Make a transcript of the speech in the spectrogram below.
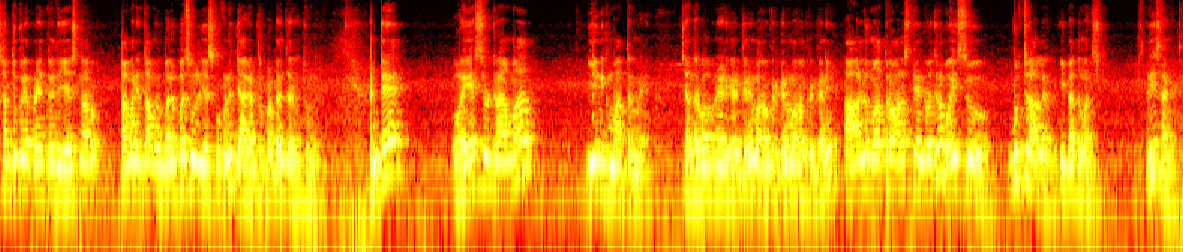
సర్దుకునే ప్రయత్నం అయితే చేస్తున్నారు. తమని తాము బలిపశువులు చేసుకోకుండా జాగ్రత్తలు పడడం జరుగుతుంది. అంటే వయస్సు డ్రామా ఈయనకి మాత్రమే. చంద్రబాబు నాయుడు గారికి కానీ మరొకరికి కానీ మరొకరికి కానీ వాళ్ళు మాత్రం అరెస్ట్ అయిన రోజున వయసు గుర్తు రాలేదు ఈ పెద్ద మనిషికి. అది సంగతి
